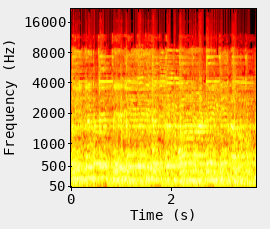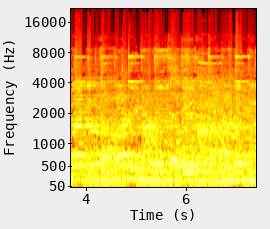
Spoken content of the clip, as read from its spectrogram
திகழ்ந்து தெரி ஆடும் பகல் பாடி நடந்தே ஆடத்தும்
